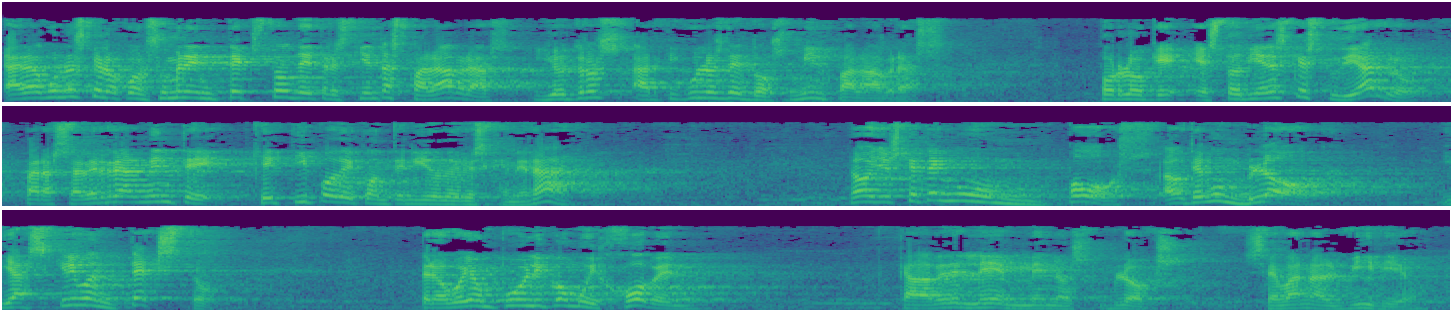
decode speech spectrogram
Hay algunos que lo consumen en texto de 300 palabras y otros artículos de 2.000 palabras. Por lo que esto tienes que estudiarlo para saber realmente qué tipo de contenido debes generar. No, yo es que tengo un post, o tengo un blog y escribo en texto, pero voy a un público muy joven. Cada vez leen menos blogs, se van al vídeo.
